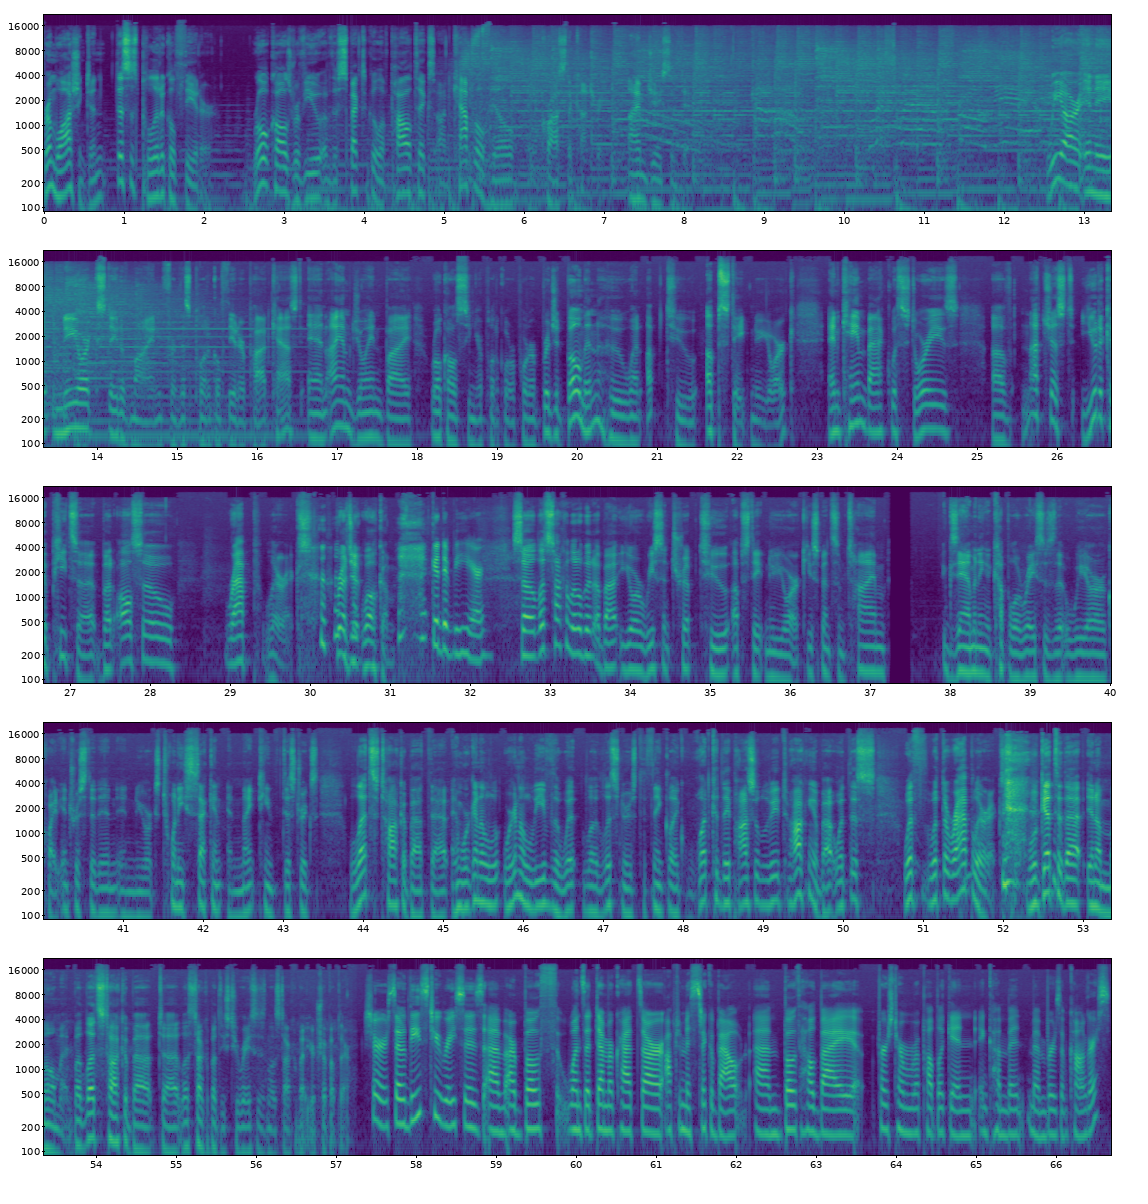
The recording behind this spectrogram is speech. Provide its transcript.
From Washington, this is Political Theater, Roll Call's review of the spectacle of politics on Capitol Hill and across the country. I'm Jason Dick. We are in a New York state of mind for this Political Theater podcast, and I am joined by Roll Call's senior political reporter Bridget Bowman, who went up to upstate New York and came back with stories of not just Utica pizza, but also rap lyrics. Bridget, welcome. Good to be here. So let's talk a little bit about your recent trip to upstate New York. You spent some time examining a couple of races that we are quite interested in in New York's 22nd and 19th districts. Let's talk about that, and we're gonna we're gonna leave the, the listeners to think like, what could they possibly be talking about with this with with the rap lyrics? we'll get to that in a moment, but let's talk about uh, let's talk about these two races and let's talk about your trip up there. Sure. So these two races um, are both ones that Democrats are optimistic about, um, both held by first-term Republican incumbent members of Congress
